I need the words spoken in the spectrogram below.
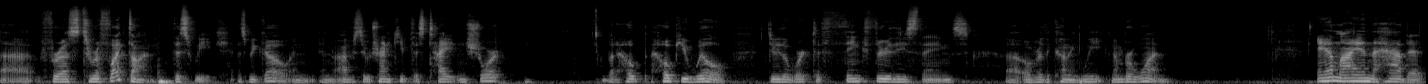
uh, for us to reflect on this week as we go. And, and obviously, we're trying to keep this tight and short, but I hope, I hope you will do the work to think through these things uh, over the coming week. Number one, am I in the habit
